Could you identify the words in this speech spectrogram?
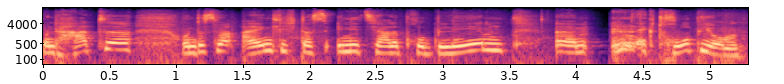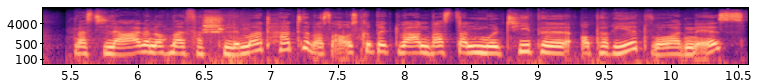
und hatte, und das war eigentlich das initiale Problem, ähm, Ektropium was die Lage nochmal verschlimmert hatte, was ausgeprägt war und was dann multiple operiert worden ist.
